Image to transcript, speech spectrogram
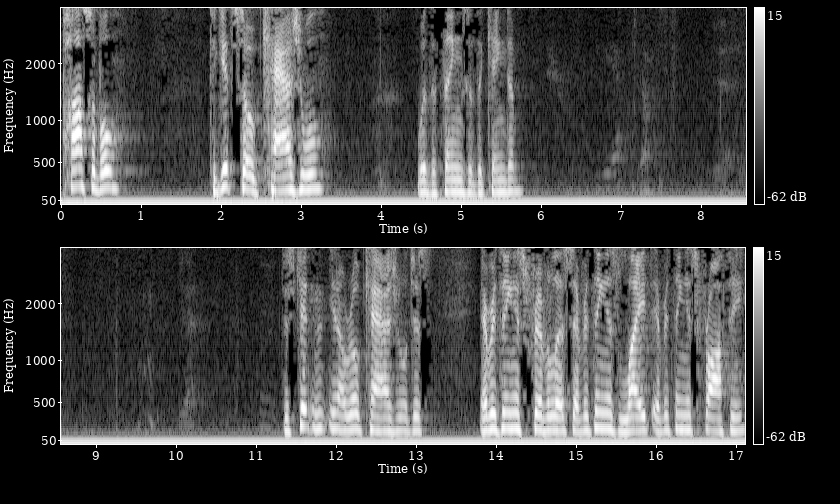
possible to get so casual with the things of the kingdom? Just getting, you know, real casual, just everything is frivolous, everything is light, everything is frothy,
